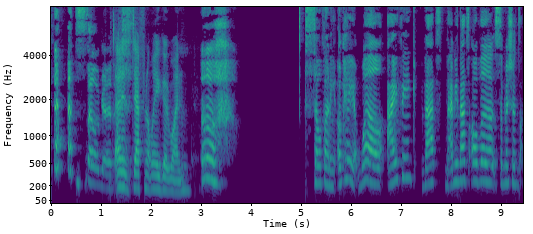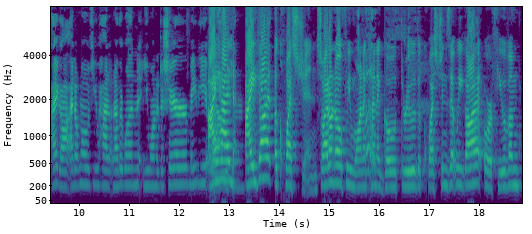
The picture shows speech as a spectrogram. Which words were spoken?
so good. That is definitely a good one. Ugh, so funny. Okay, well, I think that's I mean that's all the submissions I got. I don't know if you had another one you wanted to share maybe I had can... I got a question. So I don't know if we want to oh. kind of go through the questions that we got or a few of them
